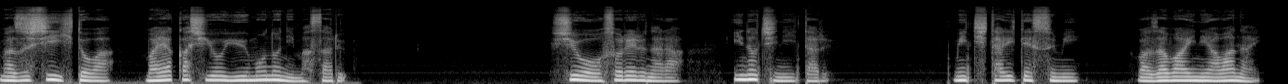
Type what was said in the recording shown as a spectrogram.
貧しい人はまやかしを言う者に勝る。主を恐れるなら命に至る。満ち足りて住み、災いに合わない。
